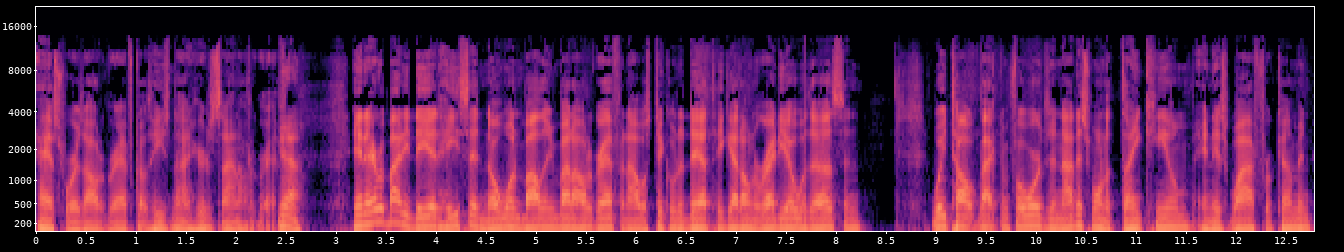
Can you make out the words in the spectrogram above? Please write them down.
ask for his autograph because he's not here to sign autographs. yeah, And everybody did. He said no one bothered him about autograph, and I was tickled to death. He got on the radio with us, and we talked back and forwards. And I just want to thank him and his wife for coming.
